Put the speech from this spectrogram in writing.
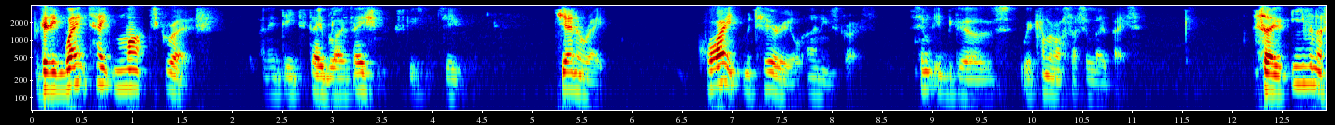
Because it won't take much growth, and indeed stabilization, excuse me, to generate quite material earnings growth, simply because we're coming off such a low base. So even a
